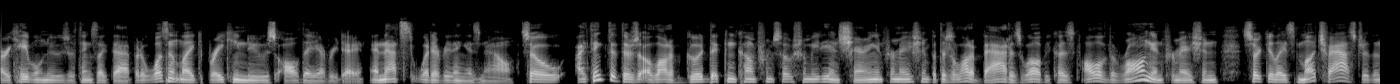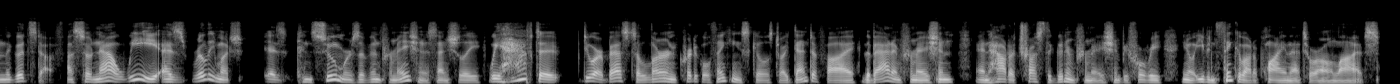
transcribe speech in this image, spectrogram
or cable news or things like that, but it wasn't like breaking news all day, every day. And that's what everything is now. So I think that there's a lot of good that can come from social media and sharing information, but there's a lot of bad as well because all of the wrong information circulates much faster than the good stuff. Uh, so now we, as really much as consumers of information, essentially, we have to do our best to learn critical thinking skills to identify the bad information and how to trust the good information before we, you know, even think about applying that to our own lives.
